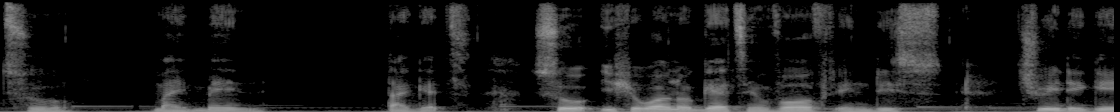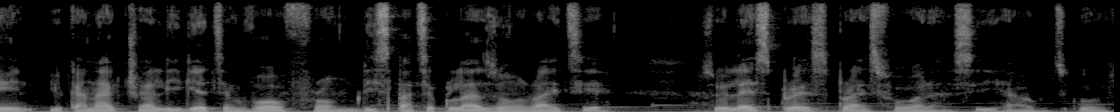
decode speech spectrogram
to my main targets. So if you want to get involved in this trade again you can actually get involved from this particular zone right here. So let's press price forward and see how it goes.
